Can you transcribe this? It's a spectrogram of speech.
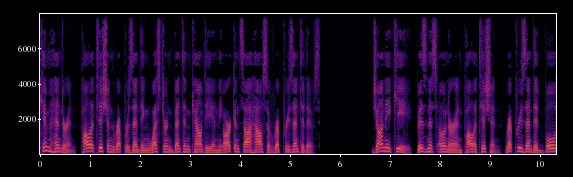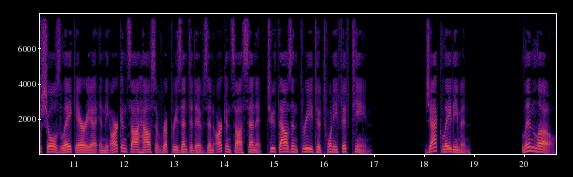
Kim Hendren, politician representing western Benton County in the Arkansas House of Representatives. Johnny Key, business owner and politician, represented Bull Shoals Lake area in the Arkansas House of Representatives and Arkansas Senate, 2003 to 2015. Jack Ladyman, Lynn Lowe,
